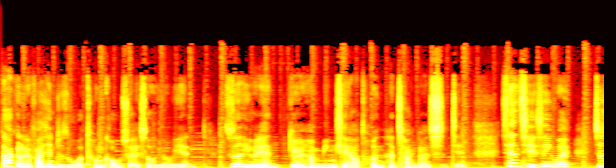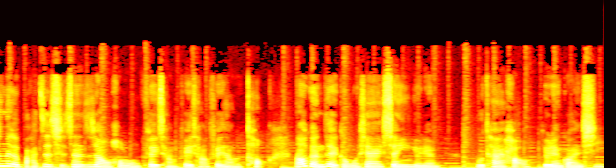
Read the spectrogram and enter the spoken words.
大家可能会发现，就是我吞口水的时候有点。就是有点，有点很明显要吞很长一段时间。现在其实是因为，就是那个拔智齿真的是让我喉咙非常非常非常的痛，然后可能这也跟我现在声音有点不太好有点关系。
